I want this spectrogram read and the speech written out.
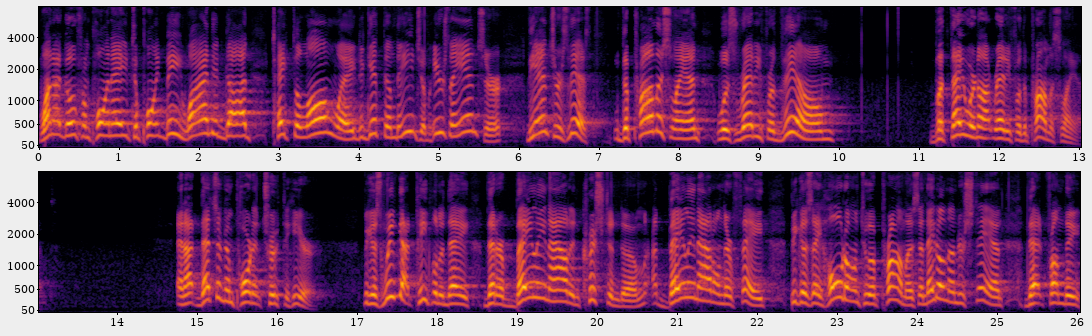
Why not go from point A to point B? Why did God take the long way to get them to Egypt? Here's the answer the answer is this the promised land was ready for them, but they were not ready for the promised land. And I, that's an important truth to hear. Because we've got people today that are bailing out in Christendom, bailing out on their faith because they hold on to a promise and they don't understand that from the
